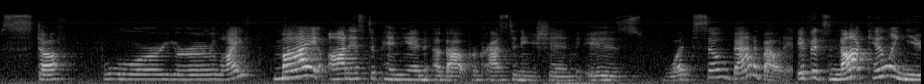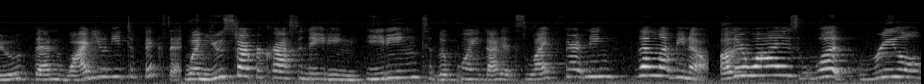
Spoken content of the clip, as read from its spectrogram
stuff for your life. My honest opinion about procrastination is What's so bad about it? If it's not killing you, then why do you need to fix it? When you start procrastinating eating to the point that it's life threatening, then let me know. Otherwise, what real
